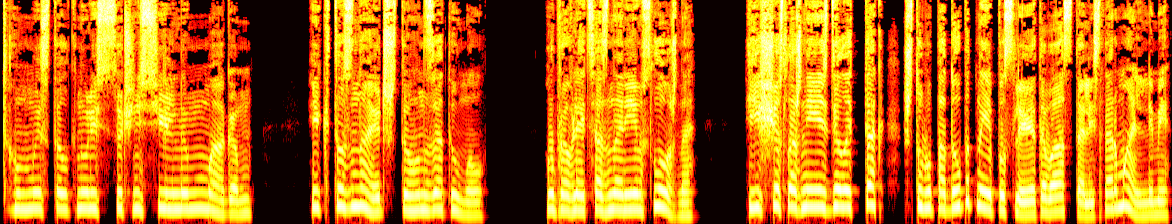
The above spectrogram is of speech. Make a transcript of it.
то мы столкнулись с очень сильным магом, и кто знает, что он задумал. Управлять сознанием сложно. Еще сложнее сделать так, чтобы подопытные после этого остались нормальными».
